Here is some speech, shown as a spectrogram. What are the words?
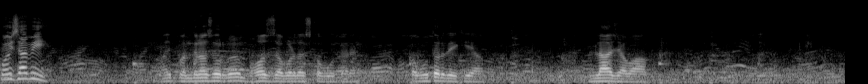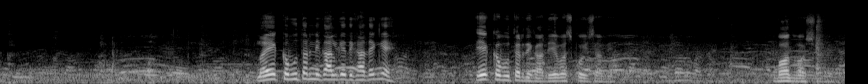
कोई सा भी? भाई पंद्रह सौ रुपये में बहुत ज़बरदस्त कबूतर है। कबूतर देखिए आप। लाजवाब। मैं एक कबूतर निकाल के दिखा देंगे? एक कबूतर दिखा दिए बस कोई सा भी। बहुत बहुत शुक्रिया।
